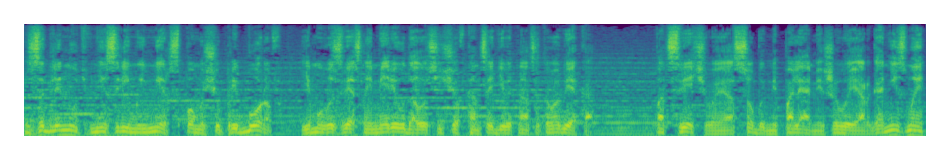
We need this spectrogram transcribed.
Заглянуть в незримый мир с помощью приборов ему в известной мере удалось еще в конце XIX века. Подсвечивая особыми полями живые организмы,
